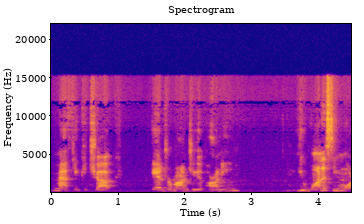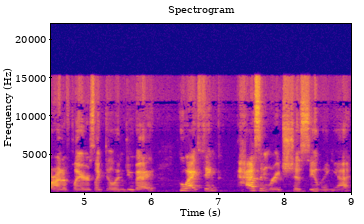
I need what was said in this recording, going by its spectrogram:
Matthew Tkachuk, Andrew Mangiapane. You want to see more out of players like Dylan Dubé, who I think hasn't reached his ceiling yet.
